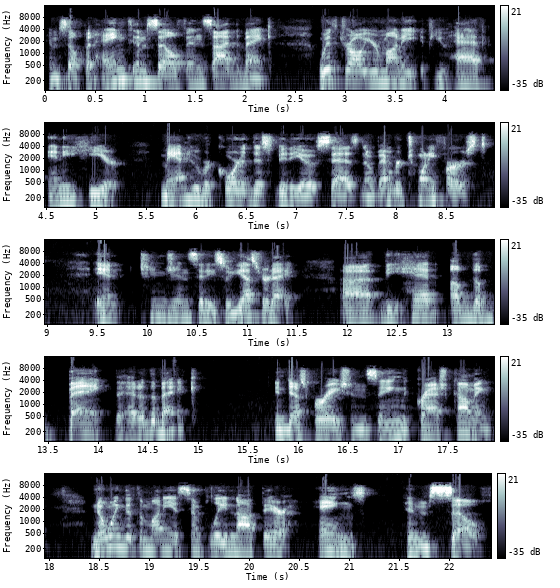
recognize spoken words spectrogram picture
himself, but hanged himself inside the bank. Withdraw your money if you have any here. Man who recorded this video says November 21st, in Tianjin City. So yesterday, uh, the head of the bank, the head of the bank, in desperation, seeing the crash coming, knowing that the money is simply not there, hangs himself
